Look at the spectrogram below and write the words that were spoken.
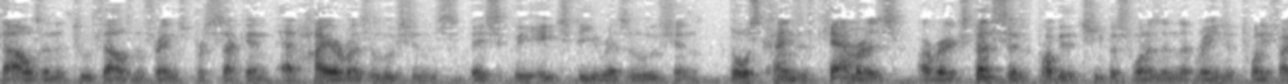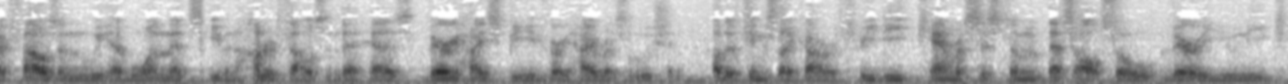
thousand to two thousand frames per second at higher resolutions, basically HD resolution. Those kinds of cameras are very expensive. Probably the cheapest one is in the range of twenty-five thousand. We have one that's even a hundred thousand that has very high speed, very high resolution. Other things like our 3D camera system, that's also very unique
